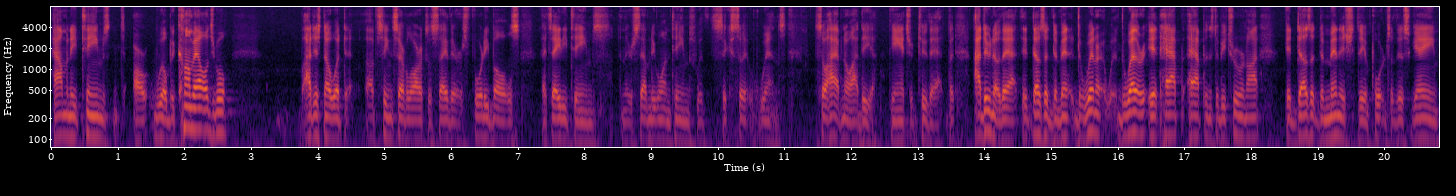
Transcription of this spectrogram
how many teams are will become eligible. I just know what the, I've seen several articles say there's 40 bowls, that's 80 teams, and there's 71 teams with six wins. So I have no idea the answer to that, but I do know that it doesn't diminish the winner. Whether it hap, happens to be true or not, it doesn't diminish the importance of this game,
